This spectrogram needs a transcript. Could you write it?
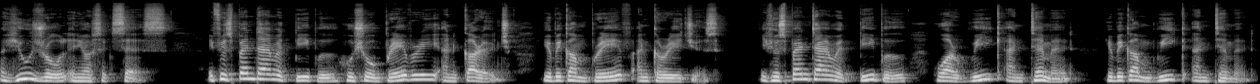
a huge role in your success. If you spend time with people who show bravery and courage, you become brave and courageous. If you spend time with people who are weak and timid, you become weak and timid.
